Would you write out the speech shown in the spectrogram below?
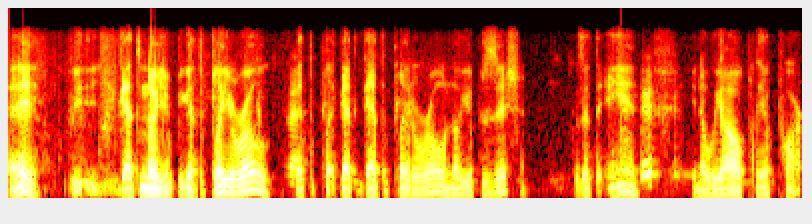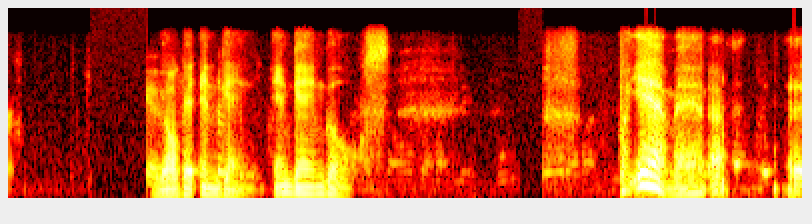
hey, you, you got to know your you got to play your role. Got to play got to, got to play the role, know your position. Because at the end, You know, we all play a part. We all get in game, in game goals. But yeah, man, I, uh,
